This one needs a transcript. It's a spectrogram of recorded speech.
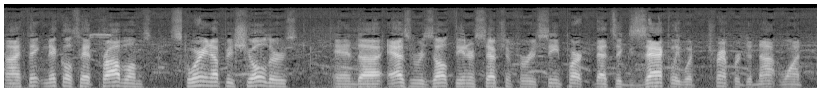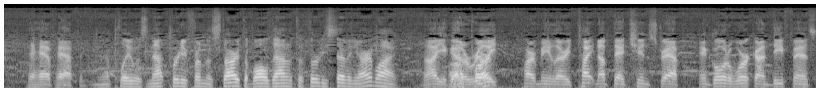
I think Nichols had problems squaring up his shoulders, and uh, as a result, the interception for Racine Park. That's exactly what Tremper did not want to have happen. And that play was not pretty from the start. The ball down at the 37 yard line. Now you got to really, pardon me, Larry, tighten up that chin strap and go to work on defense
